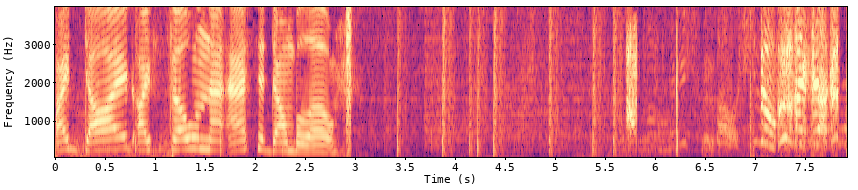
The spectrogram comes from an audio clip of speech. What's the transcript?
I died. I fell in that acid down below. no, I died.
